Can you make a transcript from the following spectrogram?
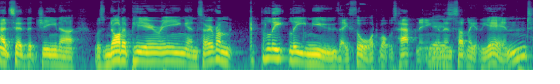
had said that Gina was not appearing, and so everyone completely knew they thought what was happening, and then suddenly at the end,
